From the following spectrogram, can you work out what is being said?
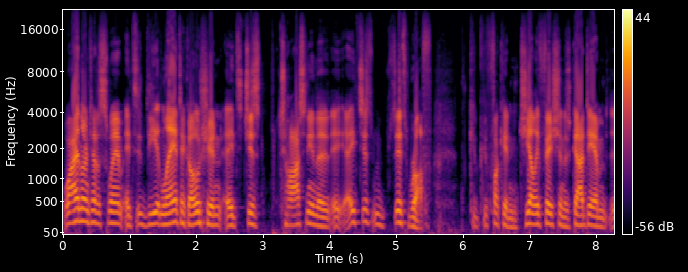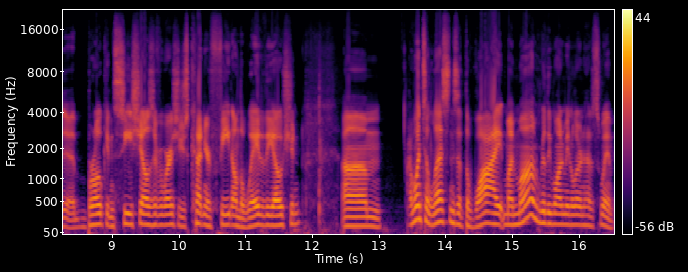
Where I learned how to swim, it's the Atlantic Ocean. It's just tossing you in the. It's just it's rough fucking jellyfish and there's goddamn uh, broken seashells everywhere. So you're just cutting your feet on the way to the ocean. Um, I went to lessons at the Y. My mom really wanted me to learn how to swim,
